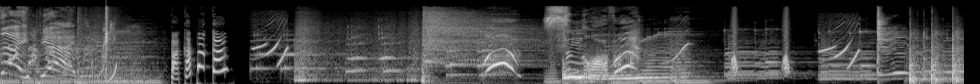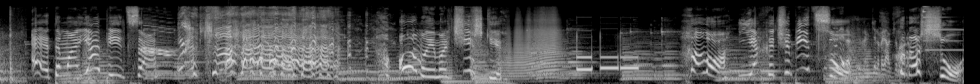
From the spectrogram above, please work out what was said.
Дай пять! Снова? Это моя пицца! О, мои мальчишки! Алло, я хочу пиццу! Хорошо!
